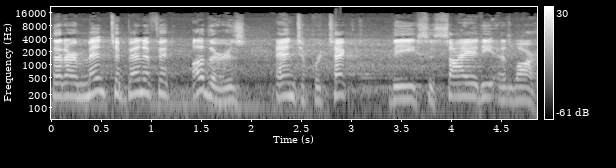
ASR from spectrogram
that are meant to benefit others and to protect the society at large.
